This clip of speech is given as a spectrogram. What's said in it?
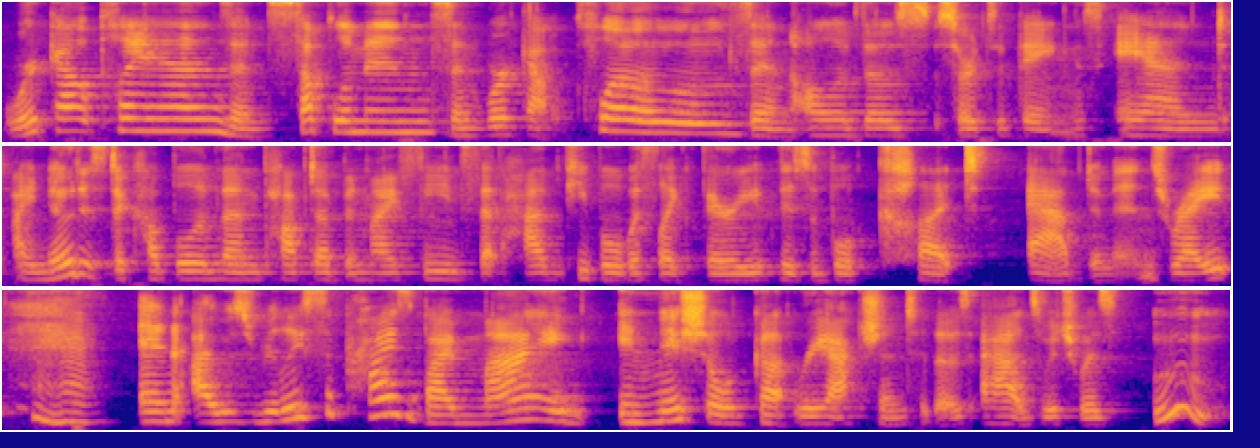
workout plans and supplements and workout clothes and all of those sorts of things. And I noticed a couple of them popped up in my feeds that had people with like very visible cut abdomens, right? Mm-hmm. And I was really surprised by my initial gut reaction to those ads, which was, ooh,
